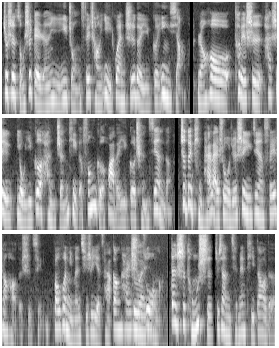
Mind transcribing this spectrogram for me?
就是总是给人以一种非常一以贯之的一个印象。然后，特别是它是有一个很整体的风格化的一个呈现的，这对品牌来说，我觉得是一件非常好的事情。包括你们其实也才刚开始做嘛，但是同时，就像你前面提到的，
